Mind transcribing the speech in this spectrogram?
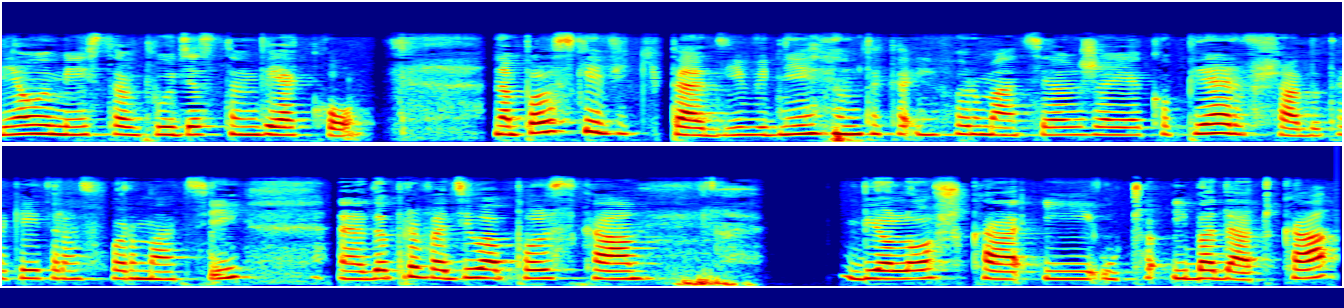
miały miejsce w XX wieku. Na polskiej Wikipedii widnieje nam taka informacja, że jako pierwsza do takiej transformacji e, doprowadziła polska biolożka i, i badaczka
